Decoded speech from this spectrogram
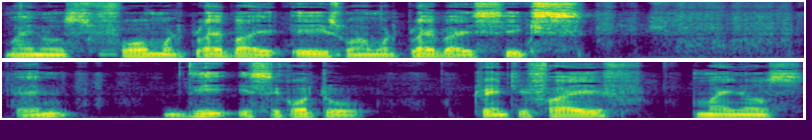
minus 4 multiplied by a is 1 multiplied by 6 then d is equal to 25 minus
